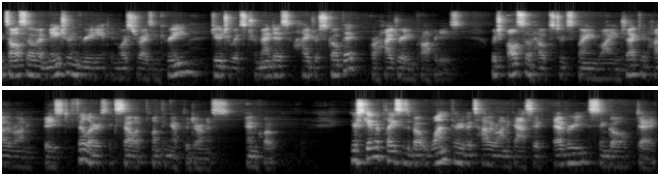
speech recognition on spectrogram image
It's also a major ingredient in moisturizing cream due to its tremendous hygroscopic or hydrating properties, which also helps to explain why injected hyaluronic based fillers excel at plumping up the dermis. End quote. Your skin replaces about one third of its hyaluronic acid every single day.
